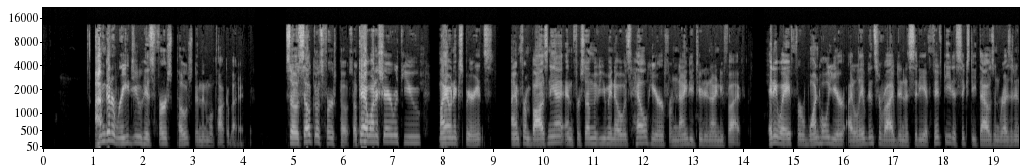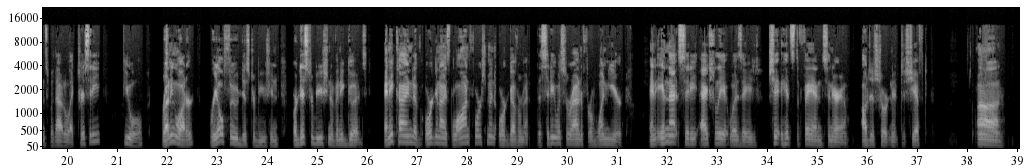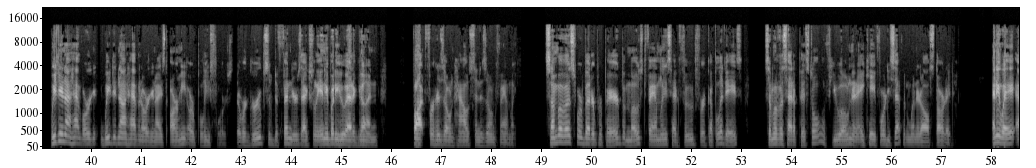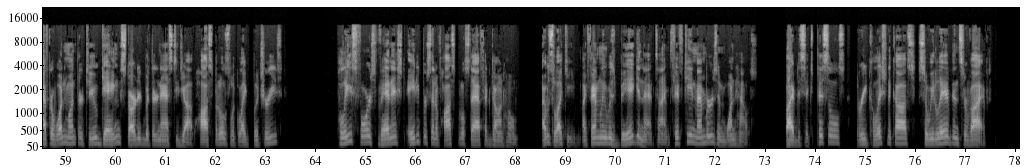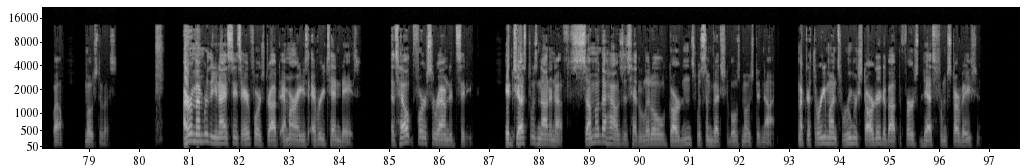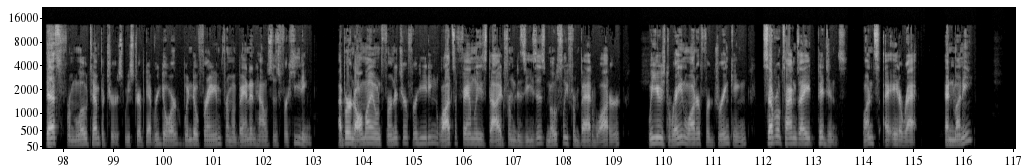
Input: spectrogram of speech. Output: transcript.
I'm going to read you his first post and then we'll talk about it. So, Selco's first post. Okay, I want to share with you my own experience. I am from Bosnia, and for some of you may know it was hell here from 92 to 95. Anyway, for one whole year, I lived and survived in a city of 50 to 60,000 residents without electricity, fuel, running water, real food distribution, or distribution of any goods, any kind of organized law enforcement or government. The city was surrounded for one year. And in that city, actually, it was a shit hits the fan scenario. I'll just shorten it to shift. Uh, we do not have org- we did not have an organized army or police force. There were groups of defenders, actually anybody who had a gun fought for his own house and his own family. Some of us were better prepared, but most families had food for a couple of days. Some of us had a pistol, a few owned an AK 47 when it all started. Anyway, after one month or two, gangs started with their nasty job. Hospitals looked like butcheries. Police force vanished. 80% of hospital staff had gone home. I was lucky. My family was big in that time 15 members in one house, five to six pistols, three Kalashnikovs, so we lived and survived. Well, most of us. I remember the United States Air Force dropped MREs every 10 days as help for a surrounded city. It just was not enough. Some of the houses had little gardens with some vegetables, most did not. After three months, rumors started about the first deaths from starvation. Deaths from low temperatures. We stripped every door, window frame from abandoned houses for heating. I burned all my own furniture for heating. Lots of families died from diseases, mostly from bad water. We used rainwater for drinking. Several times I ate pigeons. Once I ate a rat. And money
